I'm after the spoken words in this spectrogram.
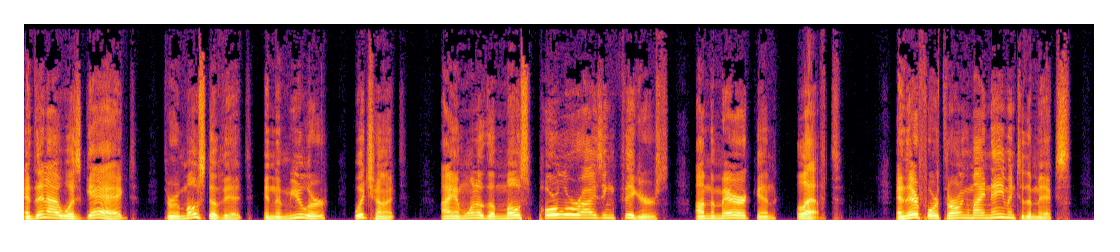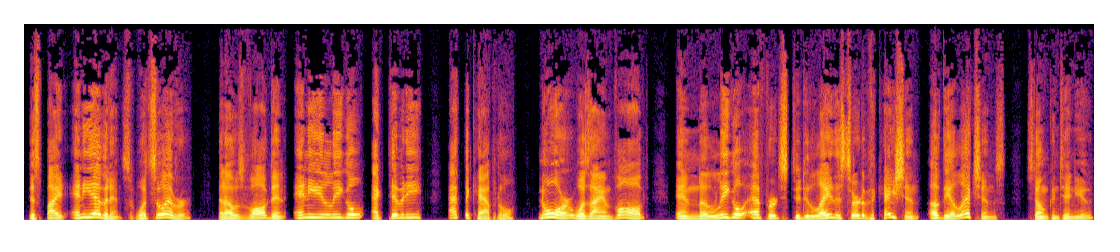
and then I was gagged through most of it in the Mueller witch hunt, I am one of the most polarizing figures on the American left. And therefore, throwing my name into the mix, despite any evidence whatsoever that I was involved in any illegal activity at the Capitol, nor was I involved in the legal efforts to delay the certification of the elections, Stone continued.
